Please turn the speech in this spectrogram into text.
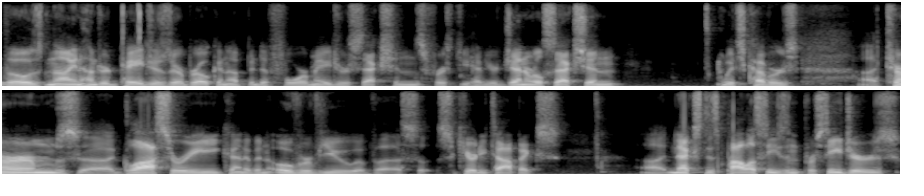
Those 900 pages are broken up into four major sections. First, you have your general section, which covers uh, terms, uh, glossary, kind of an overview of uh, security topics. Uh, next is policies and procedures.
